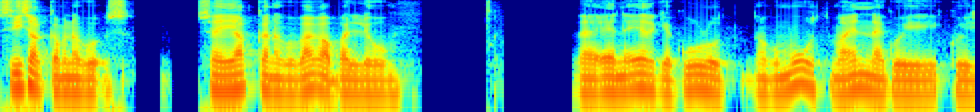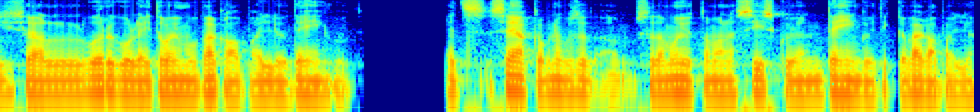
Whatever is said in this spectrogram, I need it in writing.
siis hakkab nagu, see ei hakka nagu väga palju energiakulud nagu muutma, enne kui, kui seal võrgul ei toimu väga palju tehinguid. et see hakkab nagu seda, seda mõjutama alles siis, kui on tehinguid ikka väga palju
